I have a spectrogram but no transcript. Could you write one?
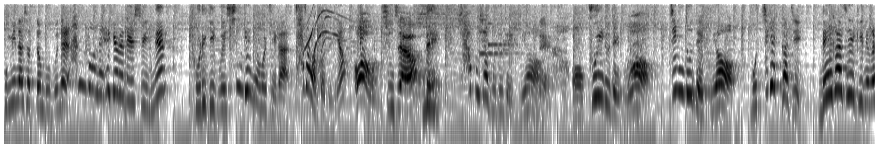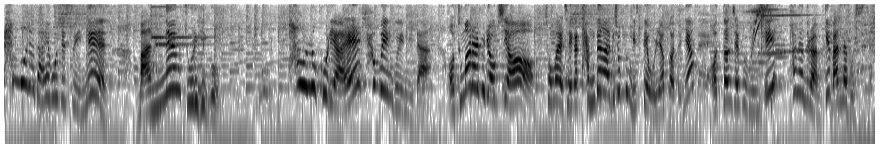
고민하셨던 부분을 한 번에 해결해 드릴 수 있는 조리기구의 신개념을 제가 찾아왔거든요. 와우, 진짜요? 네, 샤브샤브도 되고요. 네. 어, 구이도 되고요. 찜도 되고요. 뭐 찌개까지 네 가지의 기능을 한 번에 다 해보실 수 있는 만능 조리기구 파울로 코리아의 샤브앵구입니다. 어, 두말할 필요 없이요. 정말 제가 당당하게 쇼핑 리스트에 올렸거든요. 네. 어떤 제품인지 화면으로 함께 만나보시죠.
